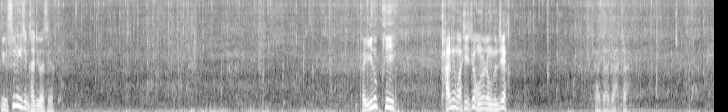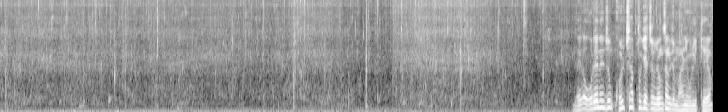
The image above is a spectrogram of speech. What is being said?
그리고 쓰레기 좀 가져가세요. 자, 이 높이 가늠하시죠? 어느 정도인지? 자, 자, 자, 자. 내가 올해는 좀 골치 아프게 좀 영상 좀 많이 올릴게요.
